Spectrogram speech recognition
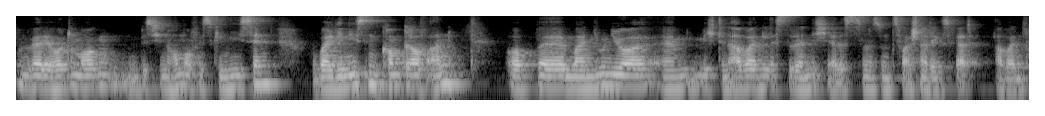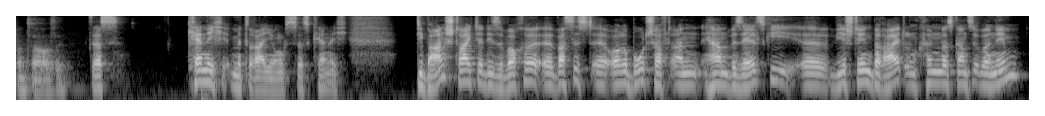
und werde heute Morgen ein bisschen Homeoffice genießen. Wobei genießen kommt darauf an, ob äh, mein Junior äh, mich denn arbeiten lässt oder nicht. Ja, das ist so ein zweischneidiges Pferd, arbeiten von zu Hause. Das kenne ich mit drei Jungs, das kenne ich. Die Bahn streikt ja diese Woche. Äh, was ist äh, eure Botschaft an Herrn Weselski? Äh, wir stehen bereit und können das Ganze übernehmen?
